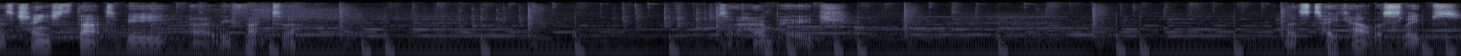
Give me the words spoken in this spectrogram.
Let's change that to be uh, refactor to homepage. Let's take out the sleeps.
